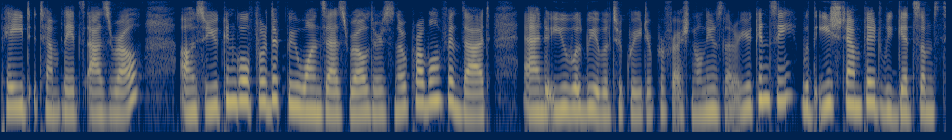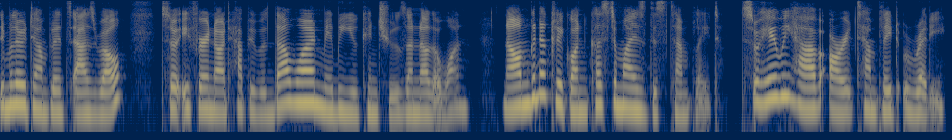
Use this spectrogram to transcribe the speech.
paid templates as well. Uh, so you can go for the free ones as well. There's no problem with that. And you will be able to create a professional newsletter. You can see with each template, we get some similar templates as well. So if you're not happy with that one, maybe you can choose another one. Now I'm going to click on customize this template. So here we have our template ready.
